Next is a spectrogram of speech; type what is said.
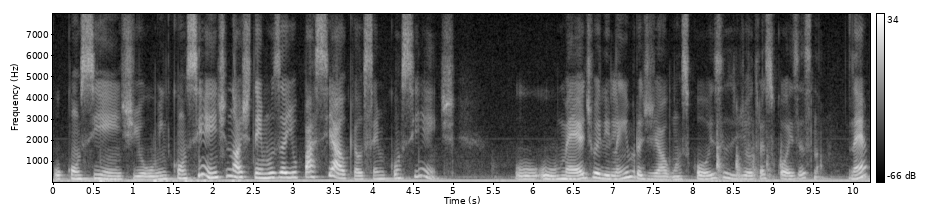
o consciente ou o inconsciente, nós temos aí o parcial, que é o semiconsciente. O, o médio, ele lembra de algumas coisas, de outras coisas não né?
